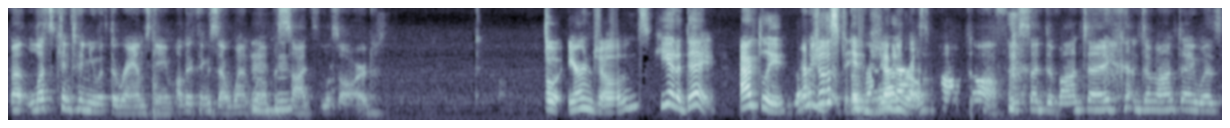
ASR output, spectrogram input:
But let's continue with the Rams game. Other things that went well mm-hmm. besides Lazard. So Aaron Jones, he had a day. Actually, running, just in general, popped off. We said Davante. Davante was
